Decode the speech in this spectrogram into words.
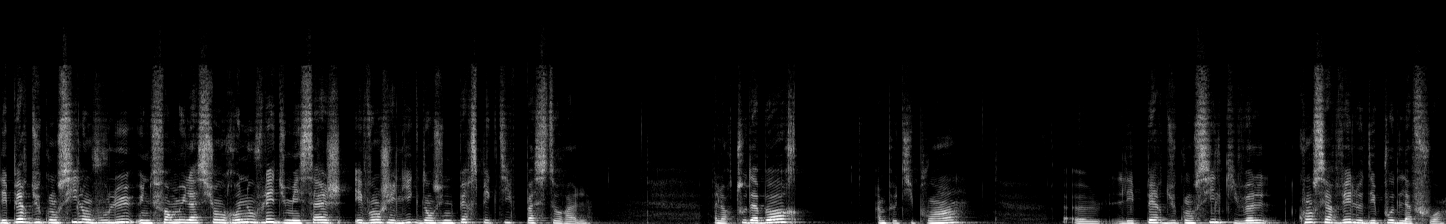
les pères du Concile ont voulu une formulation renouvelée du message évangélique dans une perspective pastorale. Alors tout d'abord, un petit point, euh, les pères du Concile qui veulent conserver le dépôt de la foi.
